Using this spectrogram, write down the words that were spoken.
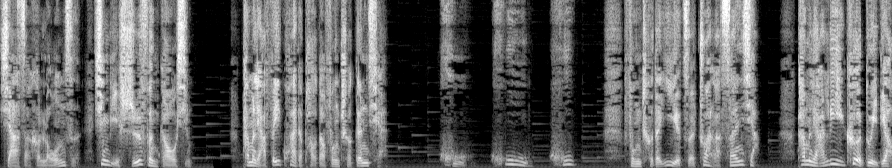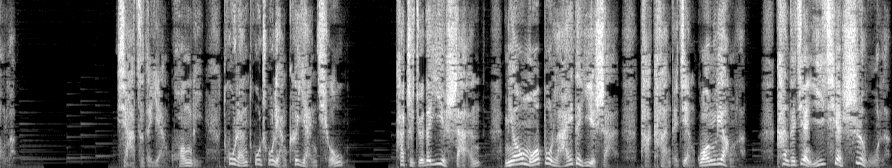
瞎子和聋子心里十分高兴，他们俩飞快的跑到风车跟前，呼呼呼，风车的叶子转了三下，他们俩立刻对调了。瞎子的眼眶里突然突出两颗眼球，他只觉得一闪，描摹不来的一闪，他看得见光亮了，看得见一切事物了。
